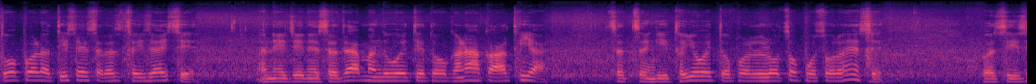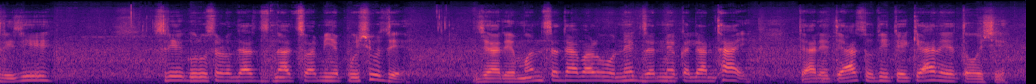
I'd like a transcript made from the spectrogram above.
તો પણ અતિશય સરસ થઈ જાય છે. અને જેને શ્રદ્ધામંદ હોય તે તો ઘણા કાળ થયા સત્સંગી થયો હોય તો પણ લોચો પોસો રહે છે. પછી શ્રીજી, શ્રી ગુરુ શરણદાસનાથ સ્વામીએ પૂછ્યું છે, જ્યારે મન સદાવાળું અનેક જન્મે કલ્યાણ થાય, ત્યારે ત્યાં સુધી તે ક્યાં રહેતો હશે?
